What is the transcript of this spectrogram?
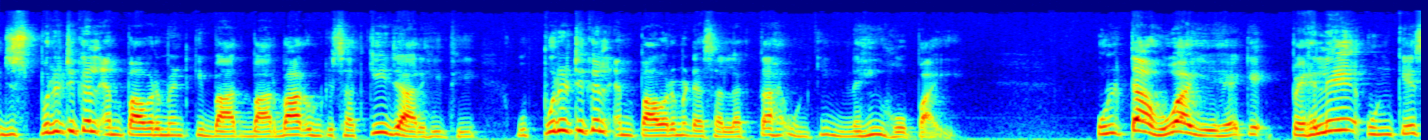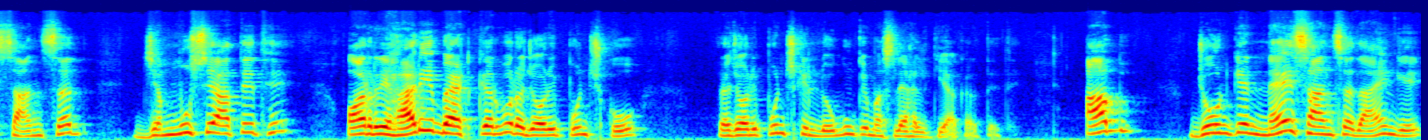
जिस पॉलिटिकल एम्पावरमेंट की बात बार बार उनके साथ की जा रही थी, वो पॉलिटिकल एम्पावरमेंट ऐसा लगता है उनकी नहीं हो पाई। उल्टा हुआ ये है कि पहले उनके सांसद जम्मू से आते थे और रिहाड़ी बैठकर वो रजौरी पुंछ को, रजौरी पुंछ के लोगों के मसले हल किया करते थे। अब जो उनके नए सांसद आएँगे,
